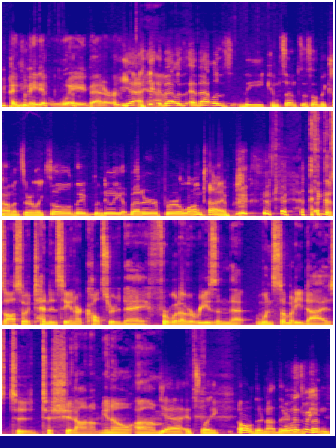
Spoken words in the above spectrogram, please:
And made it way better. yeah, Yeah. that was and that was the consensus of the comments. They're like, so they've been doing it better for a long time. I think there's also a tendency in our culture today, for whatever reason, that when somebody dies, to to shit on them. You know, um, yeah, it's like, oh, they're not there Well, to that's what you- defend.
